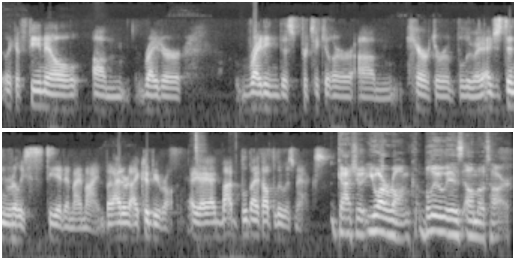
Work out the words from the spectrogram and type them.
like a female um, writer writing this particular um, character of Blue. I, I, just didn't really see it in my mind, but I don't. I could be wrong. I, I, I thought Blue was Max. Gotcha. You are wrong. Blue is El-Mohtar,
